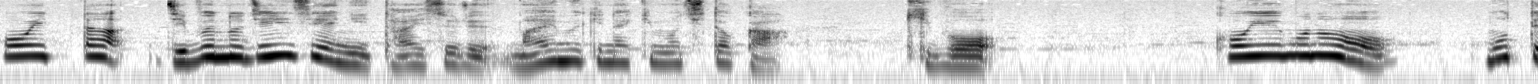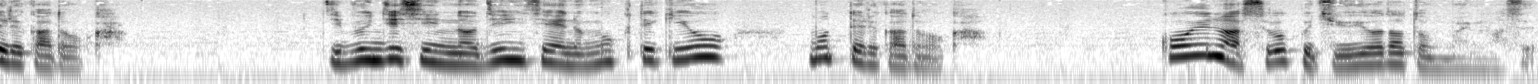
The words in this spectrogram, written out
こういった自分の人生に対する前向きな気持ちとか希望こういうものを持ってるかどうか自分自身の人生の目的を持ってるかどうかこういうのはすごく重要だと思います。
